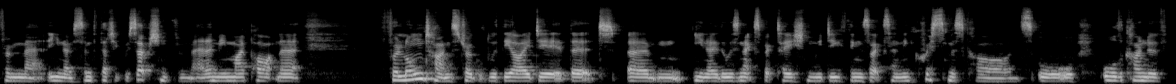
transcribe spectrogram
from men, you know, sympathetic reception from men. I mean, my partner for a long time struggled with the idea that um, you know there was an expectation we do things like sending Christmas cards or all the kind of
